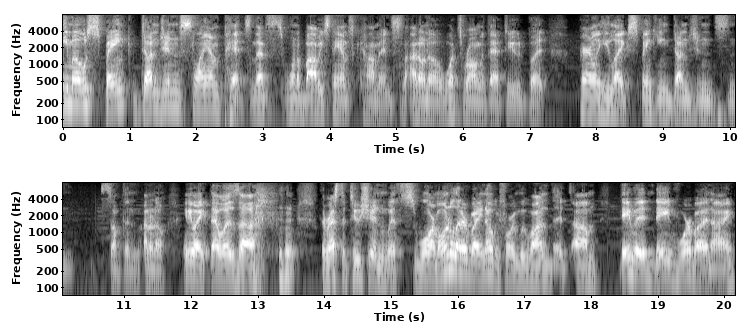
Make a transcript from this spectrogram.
Emo Spank Dungeon Slam Pits. And that's one of Bobby Stamp's comments. I don't know what's wrong with that dude, but apparently he likes spanking dungeons and something. I don't know. Anyway, that was uh, the restitution with Swarm. I want to let everybody know before we move on that um, David, Dave Warba, and I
